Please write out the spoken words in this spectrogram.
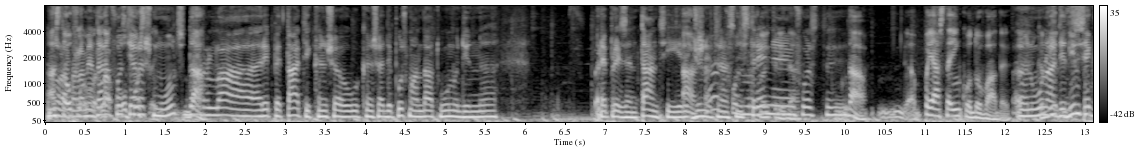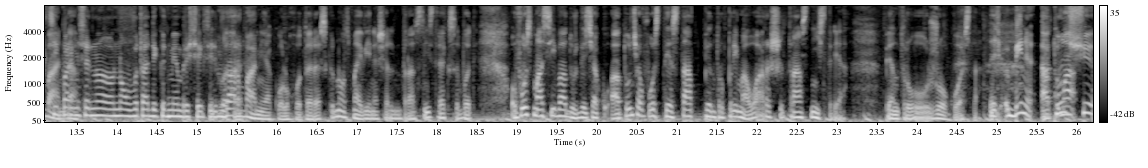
Nu, asta la parlamentare au fost, fost mulți, da. dar la repetate când și-a, când și-a depus mandatul unul din uh, reprezentanții regiunii transnistrene da. a fost... Da, păi asta e încă o dovadă. În una vin, din vin secții, bani, da. nu, nu au votat decât membrii secției de votare. Doar banii acolo hotărăsc, nu mai vine și el din Transnistria să vote. Au fost masiv aduși, deci atunci au fost testat pentru prima oară și Transnistria pentru jocul ăsta. Deci, bine, acum, atunci... Și,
